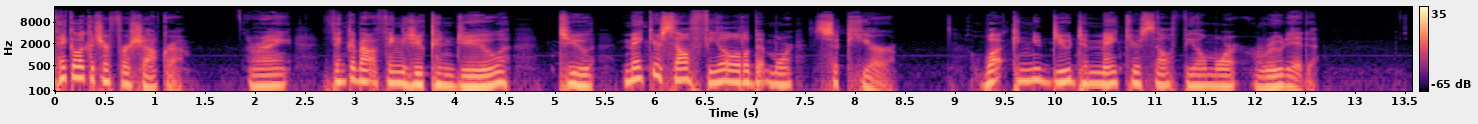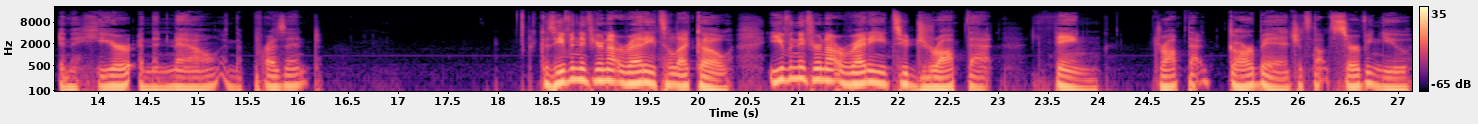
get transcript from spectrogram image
Take a look at your first chakra. All right. Think about things you can do to make yourself feel a little bit more secure. What can you do to make yourself feel more rooted in the here and the now and the present? Because even if you're not ready to let go, even if you're not ready to drop that thing, drop that garbage that's not serving you,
